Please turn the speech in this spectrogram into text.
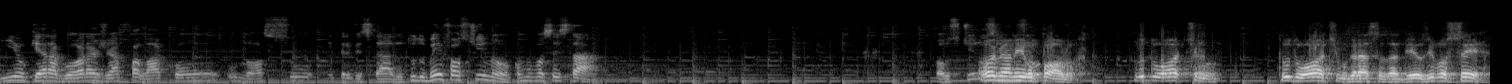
E eu quero agora já falar com o nosso entrevistado. Tudo bem, Faustino? Como você está? Faustino? Oi, meu amigo ouve? Paulo. Tudo ótimo. Tudo ótimo, graças a Deus. E você?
